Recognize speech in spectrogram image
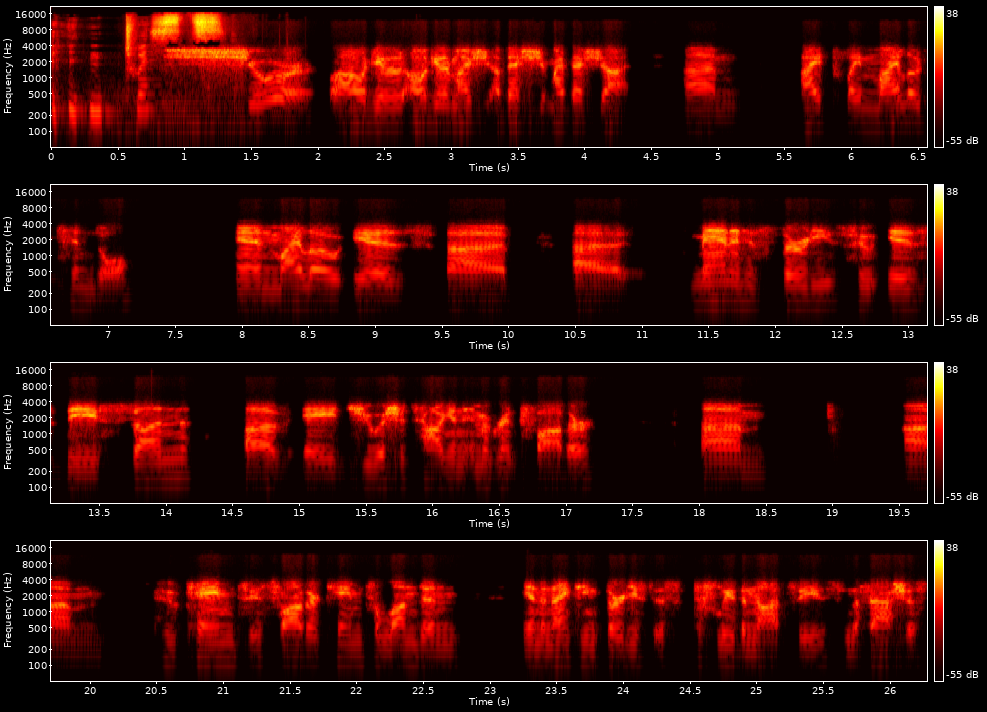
twists? Sure. I'll give it. I'll give it my best my best shot. Um, I play Milo Tindle, and Milo is uh, a man in his 30s who is the son of a Jewish Italian immigrant father. Um, um, who came to his father came to London in the 1930s to, to flee the Nazis and the fascists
